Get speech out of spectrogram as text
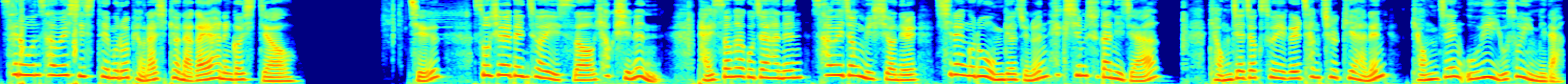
새로운 사회 시스템으로 변화시켜 나가야 하는 것이죠. 즉, 소셜 벤처에 있어 혁신은 달성하고자 하는 사회적 미션을 실행으로 옮겨주는 핵심 수단이자 경제적 수익을 창출케 하는 경쟁 우위 요소입니다.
